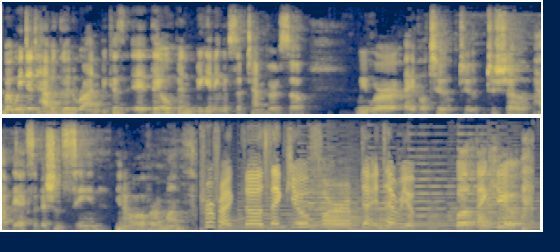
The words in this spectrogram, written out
but we did have a good run because it, they opened beginning of September. So we were able to to to show have the exhibition seen you know over a month. Perfect. So thank you for the interview. Well thank you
